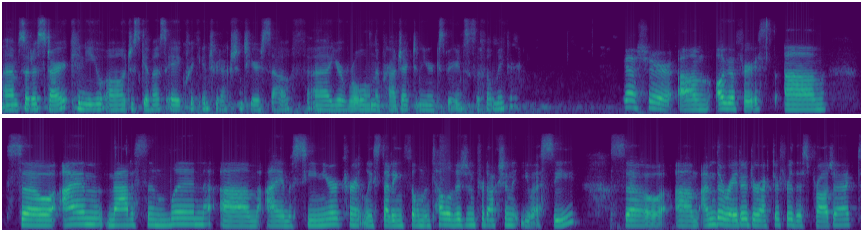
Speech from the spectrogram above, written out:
Um, so to start, can you all just give us a quick introduction to yourself, uh, your role in the project, and your experience as a filmmaker? Yeah, sure. Um, I'll go first. Um, so I'm Madison Lynn. Um, I am a senior currently studying film and television production at USC. So um, I'm the writer director for this project.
